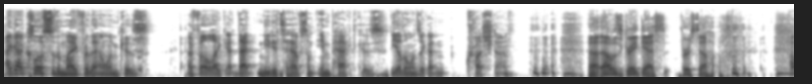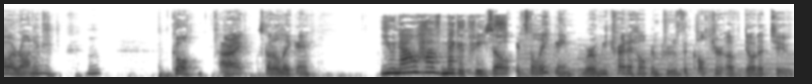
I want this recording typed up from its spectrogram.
I got close to the mic for that one because I felt like that needed to have some impact because the other ones I got crushed on. Uh, that was a great guess. First off. How ironic. Cool. All right, let's go to the late game. You now have Mega Creeps. So it's the late game where we try to help improve the culture of Dota 2.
